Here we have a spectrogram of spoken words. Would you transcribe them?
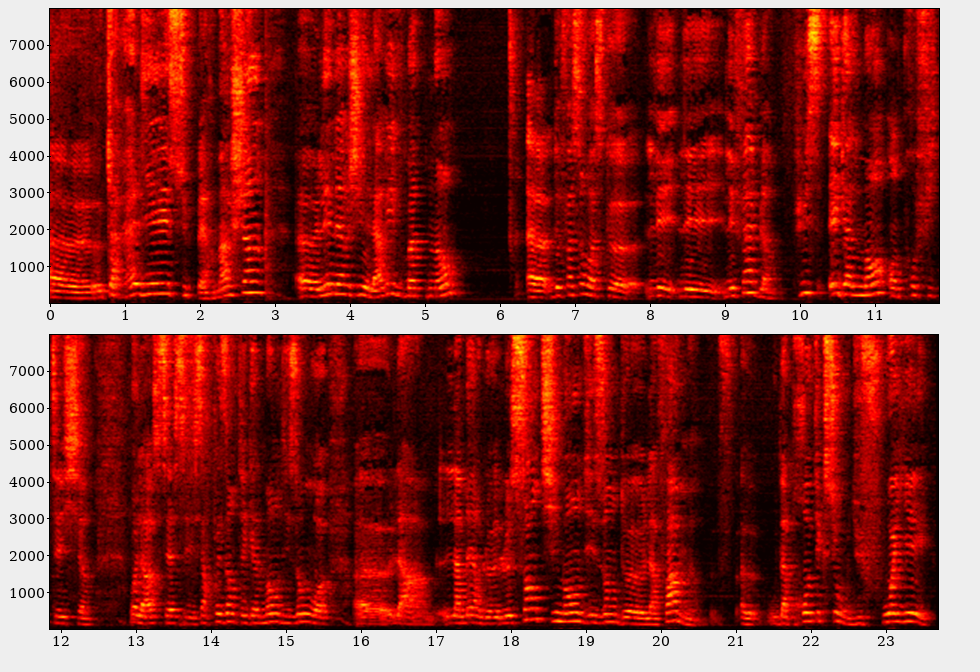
euh, cavaliers, super machin. Euh, l'énergie, elle arrive maintenant euh, de façon à ce que les, faibles puissent également en profiter. Voilà, ça représente également, disons, euh, euh, la, mère, le, sentiment, disons, de la femme, ou de la protection, ou du foyer,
